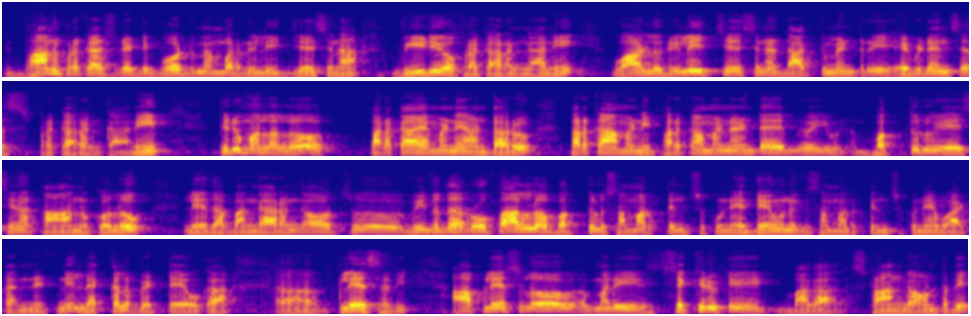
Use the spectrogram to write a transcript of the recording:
Bhanuprakash Reddy board member release చేసిన వీడియో ప్రకారం కానీ వాళ్ళు రిలీజ్ చేసిన డాక్యుమెంటరీ ఎవిడెన్సెస్ ప్రకారం కానీ తిరుమలలో పరకాయమణి అంటారు. పరకామణి పరకామణి అంటే భక్తులు వేసిన కానుకలు లేదా బంగారం కావచ్చు వివిధ రూపాల్లో భక్తులు సమర్పించుకునే దేవునికి సమర్పించుకునే వాటన్నిటిని లెక్కలు పెట్టే ఒక ప్లేస్ అది. ఆ ప్లేస్లో మరి సెక్యూరిటీ బాగా స్ట్రాంగ్గా ఉంటుంది.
